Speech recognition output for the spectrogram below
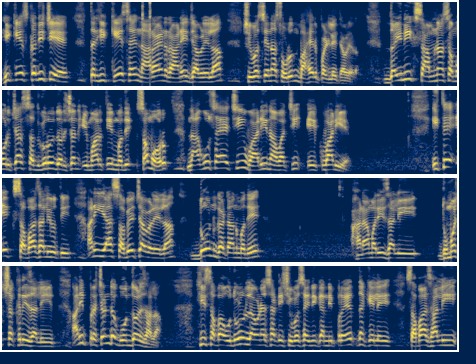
ही केस कधीची आहे? तर ही केस आहे नारायण राणे ज्या वेळेला शिवसेना सोडून बाहेर पडले त्यावेळेला. दैनिक सामना समोरच्या सद्गुरू दर्शन इमारतीमध्ये समोर नागुसायाची वाडी नावाची एक वाडी आहे. इथे एक सभा झाली होती आणि या सभेच्या वेळेला दोन गटांमध्ये हाणामारी झाली धुमश्चक्री झाली आणि प्रचंड गोंधळ झाला. ही सभा उधळून लावण्यासाठी शिवसैनिकांनी प्रयत्न केले. सभा झाली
